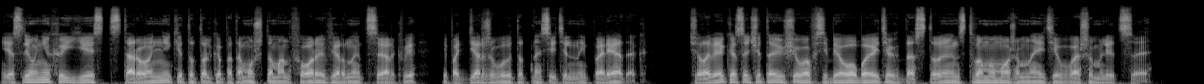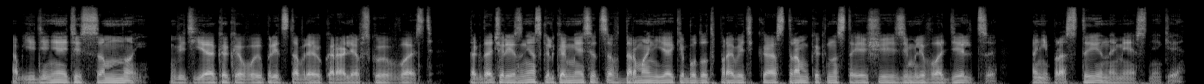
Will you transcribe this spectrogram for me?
Если у них и есть сторонники, то только потому, что манфоры верны церкви и поддерживают относительный порядок. Человека, сочетающего в себе оба этих достоинства, мы можем найти в вашем лице. Объединяйтесь со мной, ведь я, как и вы, представляю королевскую власть. Тогда через несколько месяцев дарманьяки будут править кастром, как настоящие землевладельцы, а не простые наместники.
